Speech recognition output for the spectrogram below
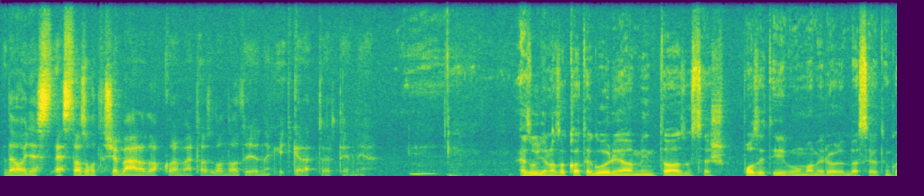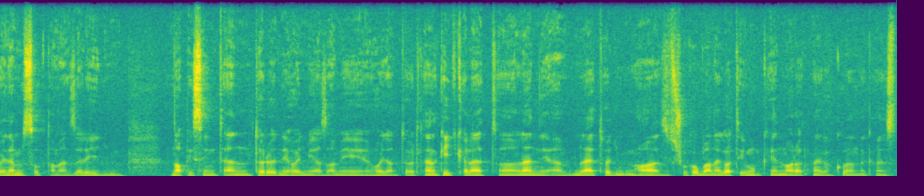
de hogy ezt, ezt azóta se bánod akkor, mert azt gondolt, hogy ennek így kellett történnie. Ez ugyanaz a kategória, mint az összes pozitívum, amiről beszéltünk, hogy nem szoktam ezzel így napi szinten törődni, hogy mi az, ami hogyan történik. Így kellett lennie. Lehet, hogy ha ez sokakban negatívumként maradt meg, akkor nekem ezt,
